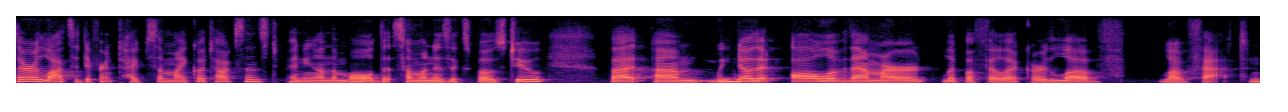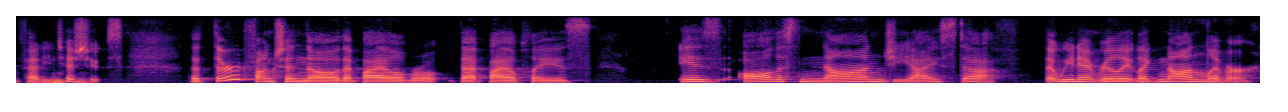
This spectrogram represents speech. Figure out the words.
there are lots of different types of mycotoxins depending on the mold that someone is exposed to. But um, we know that all of them are lipophilic or love love fat and fatty mm-hmm. tissues. The third function, though, that bile that bile plays is all this non GI stuff that we didn't really like non-liver,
